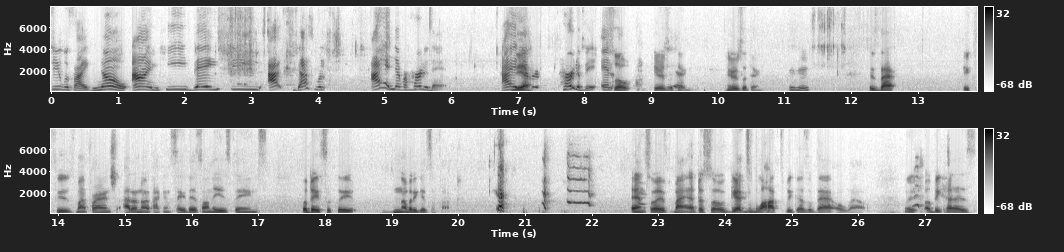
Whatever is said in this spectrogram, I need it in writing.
she was like, "No, I'm he, they, she." I that's when I had never heard of that. I had yeah. never heard of it. And so here's yeah. the thing. Here's the thing. Mm-hmm. Is that excuse my French? I don't know if I can say this on these things, but basically, nobody gives a fuck. and so if my episode gets blocked because of that, oh well. Uh, because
